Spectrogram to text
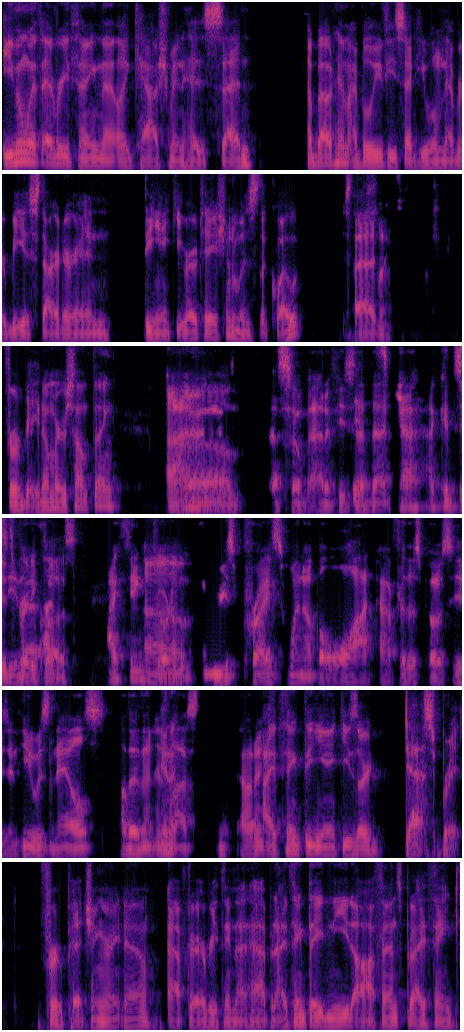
even with everything that like Cashman has said about him, I believe he said he will never be a starter in the Yankee rotation was the quote. Is that verbatim or something? Um, that's so bad if he said that. Yeah, I could see it's pretty that. close. I, I think Jordan um, Montgomery's price went up a lot after this postseason. He was nails, other than his last outing. I think the Yankees are desperate for pitching right now after everything that happened. I think they need offense, but I think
